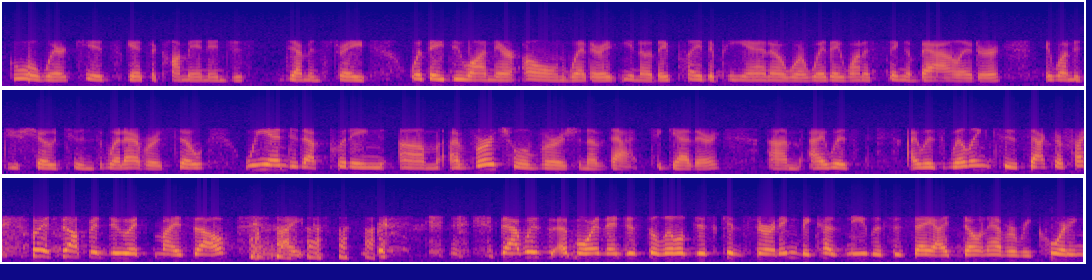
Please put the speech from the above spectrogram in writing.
school where kids get to come in and just demonstrate what they do on their own, whether you know they play the piano or where they want to sing a ballad or they want to do show tunes, whatever. So we ended up putting um, a virtual version of that together. Um, I was I was willing to sacrifice myself and do it myself. I, that was more than just a little disconcerting because, needless to say, I don't have a recording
